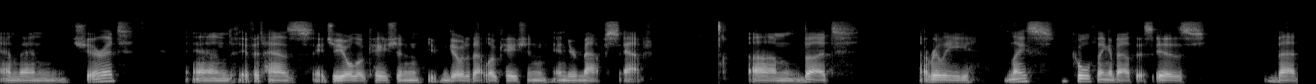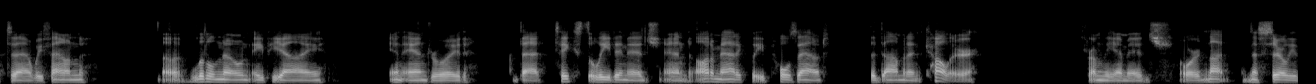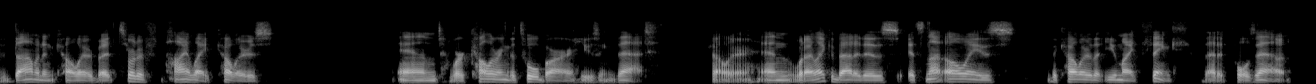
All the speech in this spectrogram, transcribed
and then share it. And if it has a geolocation, you can go to that location in your Maps app. Um, but a really nice, cool thing about this is that uh, we found a little known API in Android that takes the lead image and automatically pulls out the dominant color from the image, or not necessarily the dominant color, but sort of highlight colors. And we're coloring the toolbar using that color. And what I like about it is it's not always the color that you might think that it pulls out.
